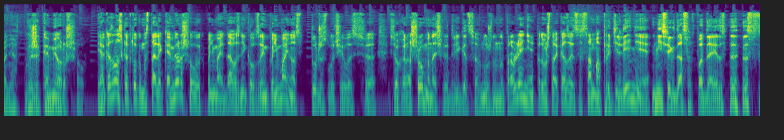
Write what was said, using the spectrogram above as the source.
Понятно. Вы же коммершал. И оказалось, как только мы стали коммершал, вы понимаете, да, возникло взаимопонимание, у нас тут же случилось э, все хорошо, мы начали двигаться в нужном направлении, потому что, оказывается, самоопределение не всегда совпадает с,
